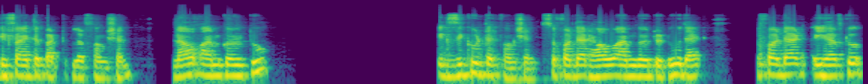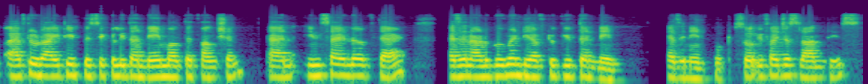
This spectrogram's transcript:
defined the particular function. Now I'm going to execute that function. So for that, how I'm going to do that? For that, you have to I have to write it basically the name of the function. And inside of that as an argument you have to give the name as an input. So if i just run this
